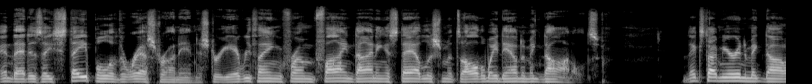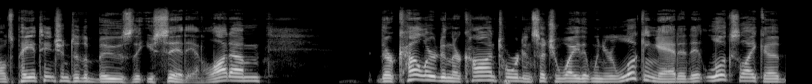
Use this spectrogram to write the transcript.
And that is a staple of the restaurant industry. Everything from fine dining establishments all the way down to McDonald's. Next time you're in a McDonald's, pay attention to the booths that you sit in. A lot of them they're colored and they're contoured in such a way that when you're looking at it, it looks like a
